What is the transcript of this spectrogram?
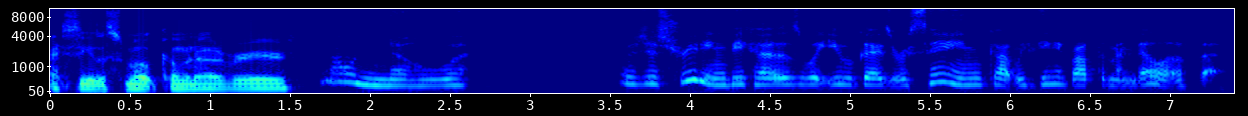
i see the smoke coming out of her ears Oh no. Was just reading because what you guys were saying got me thinking about the Mandela effect.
